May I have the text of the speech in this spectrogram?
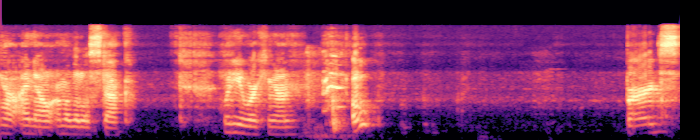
Yeah, I know. I'm a little stuck. What are you working on? Oh! Birds.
